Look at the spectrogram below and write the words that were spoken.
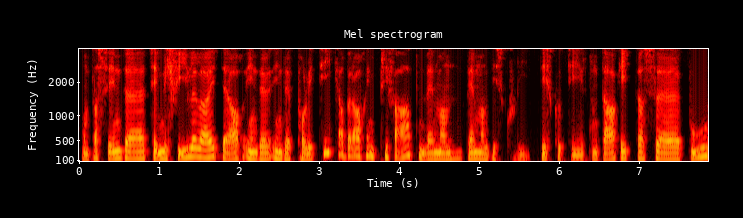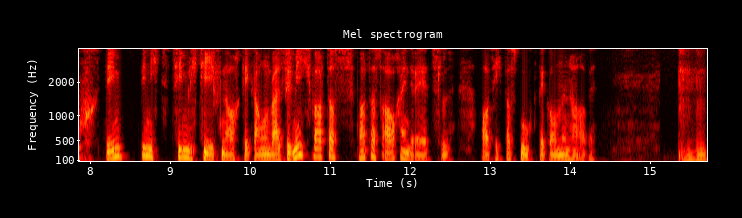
Und das sind äh, ziemlich viele Leute, auch in der, in der Politik, aber auch im Privaten, wenn man, wenn man diskutiert. Und da gibt das äh, Buch, dem bin ich ziemlich tief nachgegangen, weil für mich war das, war das auch ein Rätsel, als ich das Buch begonnen habe. Mhm.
